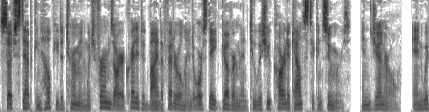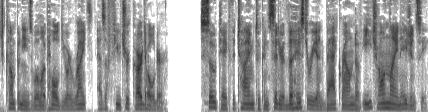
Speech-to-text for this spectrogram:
such step can help you determine which firms are accredited by the federal and or state government to issue card accounts to consumers, in general, and which companies will uphold your rights as a future cardholder. So take the time to consider the history and background of each online agency.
